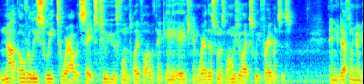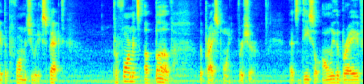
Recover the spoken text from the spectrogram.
Not overly sweet to where I would say it's too youthful and playful. I would think any age can wear this one as long as you like sweet fragrances and you're definitely going to get the performance you would expect. Performance above the price point for sure. That's Diesel, only the Brave.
